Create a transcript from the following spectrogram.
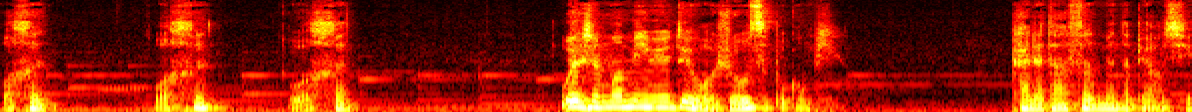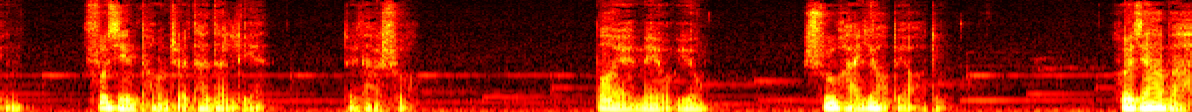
我恨，我恨，我恨。为什么命运对我如此不公平？看着他愤懑的表情，父亲捧着他的脸，对他说：“抱怨没有用，书还要不要读？回家吧，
